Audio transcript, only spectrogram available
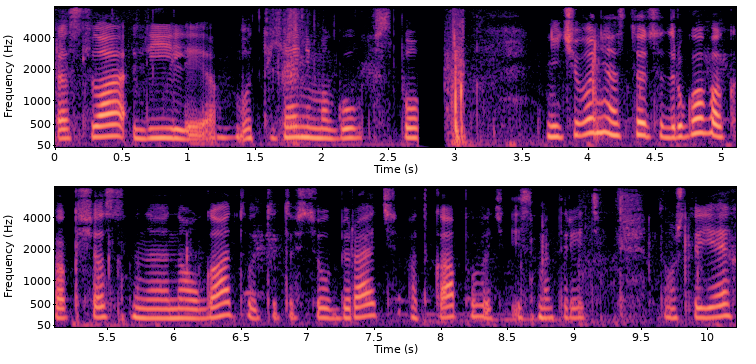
росла лилия. Вот я не могу вспомнить. Ничего не остается другого, как сейчас наугад вот это все убирать, откапывать и смотреть. Потому что я их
